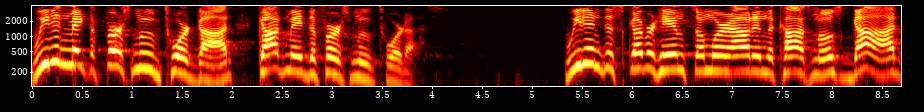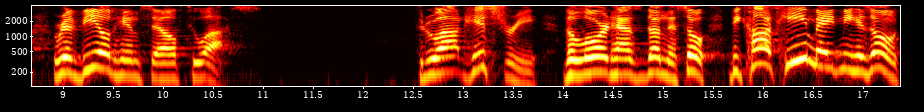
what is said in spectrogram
We didn't make the first move toward God. God made the first move toward us. We didn't discover him somewhere out in the cosmos. God revealed himself to us. Throughout history, the Lord has done this. So, because he made me his own,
